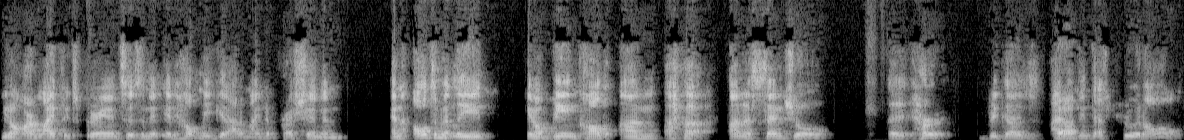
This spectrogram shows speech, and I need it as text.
you know, our life experiences. And it, it helped me get out of my depression and and ultimately, you know, being called un uh, unessential uh, hurt because yeah. I don't think that's true at all.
